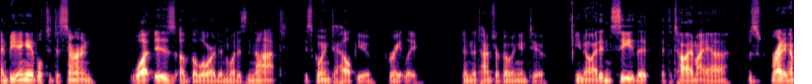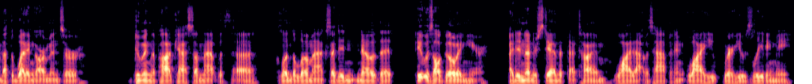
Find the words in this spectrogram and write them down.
And being able to discern what is of the Lord and what is not is going to help you greatly in the times we're going into. You know, I didn't see that at the time I uh, was writing about the wedding garments or doing the podcast on that with uh, Glenda Lomax. I didn't know that it was all going here. I didn't understand at that time why that was happening, why he, where he was leading me.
